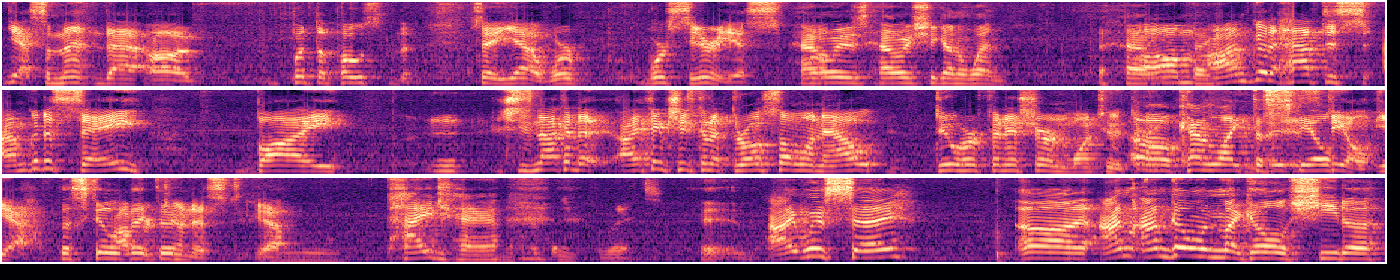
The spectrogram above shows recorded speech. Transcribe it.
yeah, cement that. Uh, put the post, say yeah, we're we're serious. How is how is she gonna win? How Um. I'm gonna have to. I'm gonna say by. She's not gonna. I think she's gonna throw someone out, do her finisher, and one, two, three. oh, kind of like the steel, Steel, yeah. the steel victor. Opportunist, yeah. Page hair. I would say, uh, I'm I'm going with my girl Shida.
